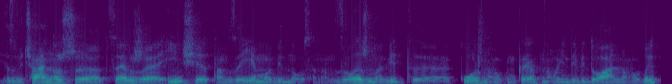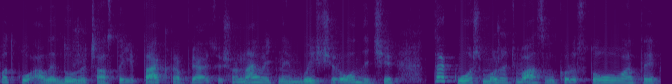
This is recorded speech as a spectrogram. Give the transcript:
звичайно ж, це вже інші там взаємовідносини, залежно від е, кожного конкретного індивідуального випадку, але дуже часто і так трапляється, що навіть найближчі родичі також можуть вас використовувати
